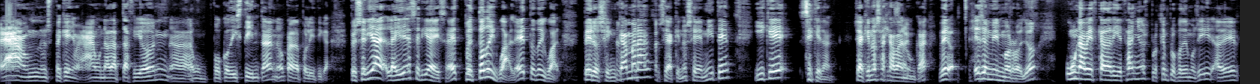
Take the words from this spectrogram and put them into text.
ah, unos pequeños, ah, una adaptación ah, un poco distinta, ¿no? Para la política. Pero sería, la idea sería esa, ¿eh? Pues todo igual, ¿eh? Todo igual. Pero sin cámaras, o sea, que no se emite y que se quedan. O sea, que no se acaba nunca. Pero es el mismo rollo una vez cada 10 años, por ejemplo, podemos ir a ver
